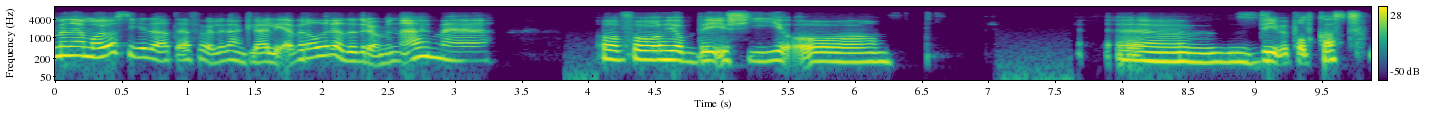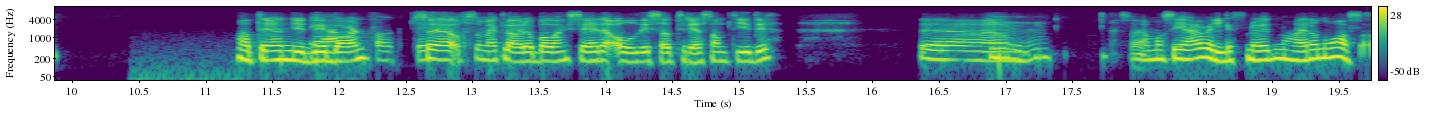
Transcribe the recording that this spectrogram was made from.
men, jeg må jo si det at jeg føler egentlig jeg lever allerede drømmen jeg, med å få jobbe i ski og øh, drive podkast. Har tre nydelige ja, barn jeg, som jeg klarer å balansere alle disse tre samtidig. Det, mm. Så jeg må si jeg er veldig fornøyd med her og nå, altså.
